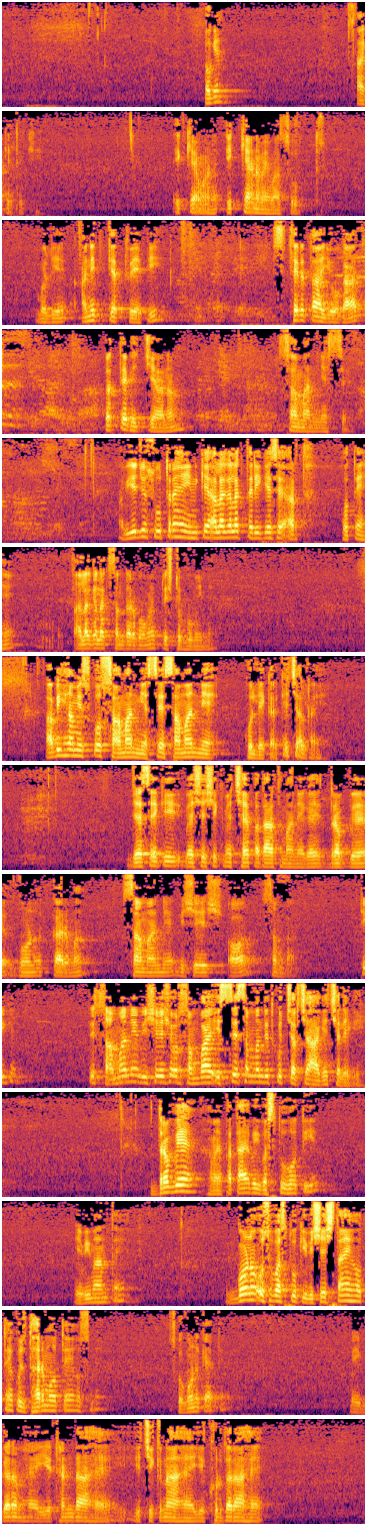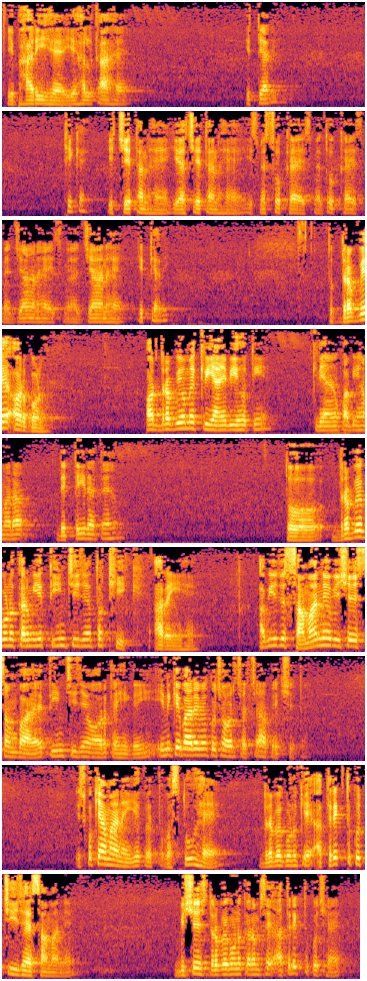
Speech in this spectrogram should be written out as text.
हो गया? आगे देखिए। इक्यावन इक्यानवेवा सूत्र। बोलिए अनित्यत्वे स्थिरता योगात प्रत्यभिज्ञानम सामान्य अब ये जो सूत्र हैं, इनके अलग अलग तरीके से अर्थ होते हैं। अलग अलग संदर्भों में, पृष्ठभूमि में। अभी हम इसको सामान्य से, सामान्य को लेकर के चल रहे हैं। जैसे कि वैशेषिक में छह पदार्थ माने गए, द्रव्य, गुण, कर्म, सामान्य, विशेष और संवाद ठीक है? तो इस सामान्य, विशेष और संवाद इससे संबंधित कुछ चर्चा आगे चलेगी। द्रव्य, हमें पता है भाई वस्तु होती है। ये भी मानते हैं। गुण उस वस्तु की विशेषताएँ होते हैं, कुछ धर्म होते हैं उसमें। उसको गुण कहते हैं। भाई गर्म है, ये ठंडा है, ये चिकना है, ये खुरदरा है, ये भारी है, ये हल्का है, इत्यादि। ठीक है? ये चेतन है, ये अचेतन है, इसमें सुख है, इसमें दुख है, इसमें ज्ञान है, इसमें अज्ञान है, इत्यादि। तो द्रव्य और गुण। और द्रव्यों में क्रियाएँ भी होती हैं। क्रियाओं का भी हमारा देखते ही रहते हैं हम। तो द्रव्य गुण कर्म ये तीन चीज़ें तो ठीक आ रही हैं। अब ये जो सामान्य विशेष संवाह है, तीन चीज़ें और कही गई, इनके बारे में कुछ और चर्चा अपेक्षित है। इसको क्या माने ये वस्तु है, द्रव्य गुण के अतिरिक्त कुछ चीज़ है सामान्य। विशेष द्रव्य गुण कर्म से अतिरिक्त कुछ है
